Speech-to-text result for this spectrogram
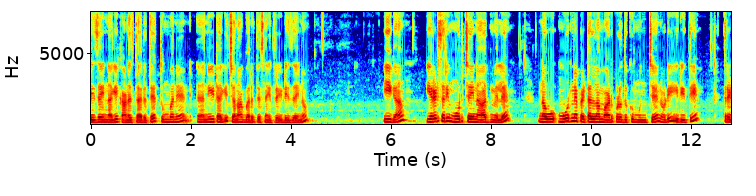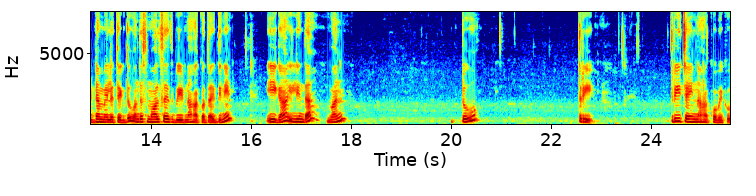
ಡಿಸೈನಾಗಿ ಕಾಣಿಸ್ತಾ ಇರುತ್ತೆ. ತುಂಬಾ ನೀಟಾಗಿ ಚೆನ್ನಾಗಿ ಬರುತ್ತೆ ಸ್ನೇಹಿತರೆ ಈ ಡಿಸೈನು. ಈಗ ಎರಡು ಸರಿ ಮೂರು ಚೈನ್ ಆದಮೇಲೆ ನಾವು ಮೂರನೇ ಪೆಟಲ್ನ ಮಾಡ್ಕೊಳ್ಳೋದಕ್ಕೂ ಮುಂಚೆ ನೋಡಿ ಈ ರೀತಿ ಥ್ರೆಡ್ನ ಮೇಲೆ ತೆಗೆದು ಒಂದು ಸ್ಮಾಲ್ ಸೈಜ್ ಬೀಡನ್ನ ಹಾಕೋತಾ ಇದ್ದೀನಿ. ಈಗ ಇಲ್ಲಿಂದ ಒನ್, ಟೂ, ತ್ರೀ ತ್ರೀ ಚೈನ್ನ ಹಾಕ್ಕೋಬೇಕು.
